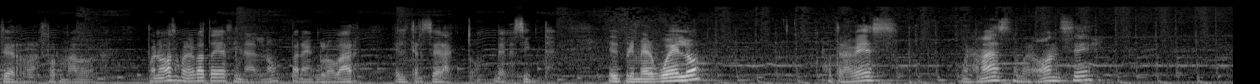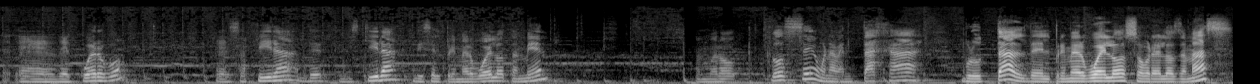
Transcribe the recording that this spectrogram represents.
Terraformadora. Bueno, vamos a poner batalla final, ¿no? Para englobar el tercer acto de la cinta. El primer vuelo. Otra vez. Una más, número 11. Eh, de Cuervo. El Zafira de Timiskira. Dice el primer vuelo también. número 12, una ventaja brutal del primer vuelo sobre los demás.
